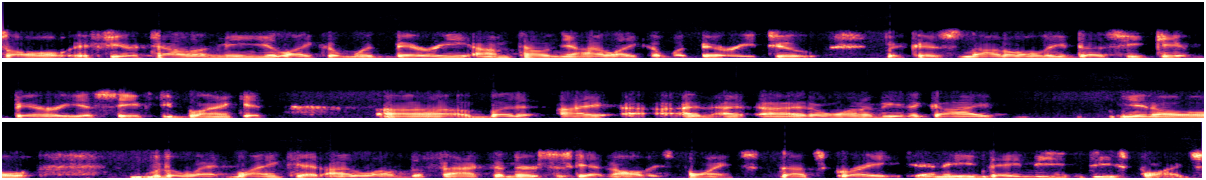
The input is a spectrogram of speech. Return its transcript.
So if you're telling me you like him with Barrie, I'm telling you I like him with Barrie too, because not only does he give Barrie a safety blanket, uh, but I, I I don't want to be the guy you know, the wet blanket. I love the fact that Nurse is getting all these points. That's great, and he, they need these points.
